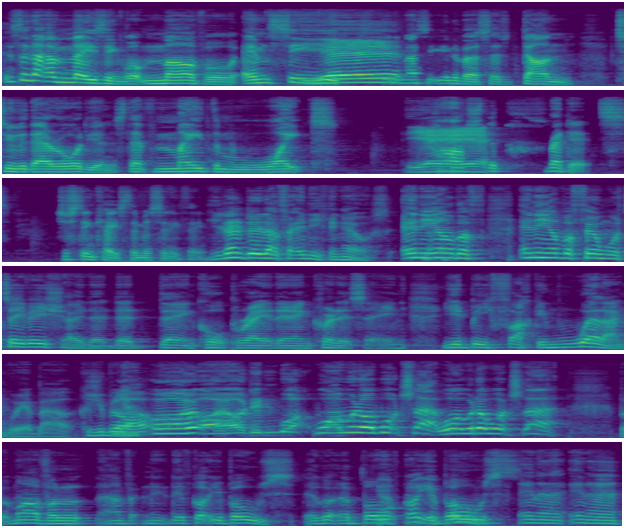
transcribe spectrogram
Isn't that amazing what Marvel MCU Yeah. Cinematic Universe has done to their audience? They've made them wait Yeah, past yeah. the credits just in case they miss anything. You don't do that for anything else. Any other any other film or TV show that that, that incorporated an end credit scene, you'd be fucking well angry about because you'd be like, oh, I, I didn't. What, why would I watch that? Why would I watch that? But Marvel, they've got your balls. They've got the ball. Got your balls balls. in a in a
